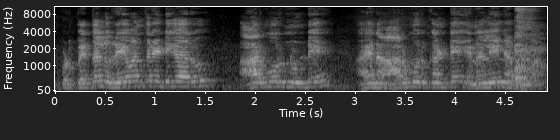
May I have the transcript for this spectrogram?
ఇప్పుడు పెద్దలు రేవంత్ రెడ్డి గారు ఆర్మూర్ నుండే ఆయన ఆర్మూర్ కంటే ఎనలేని అభిమానం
